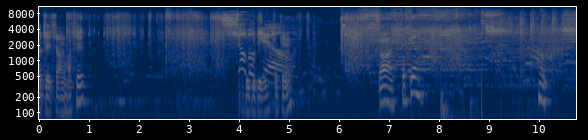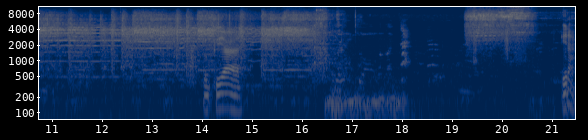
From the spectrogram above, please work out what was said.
Có thể chọn nó chứ Double đi. ok kill. rồi ok Huh. ok ý là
